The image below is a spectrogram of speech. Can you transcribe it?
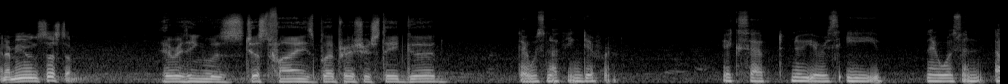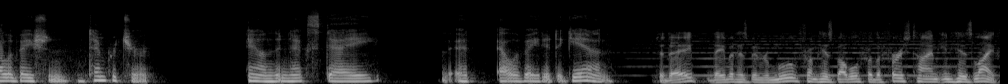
an immune system. Everything was just fine. His blood pressure stayed good. There was nothing different, except New Year's Eve. There was an elevation in temperature, and the next day it elevated again. Today, David has been removed from his bubble for the first time in his life.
